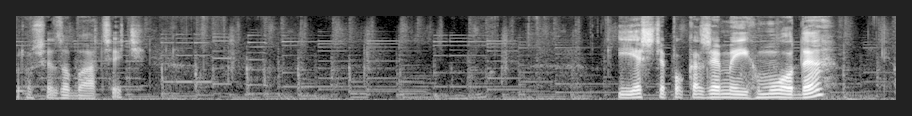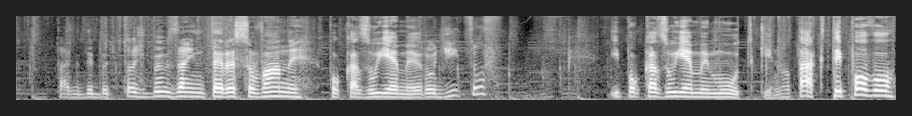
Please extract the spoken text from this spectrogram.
proszę zobaczyć. I jeszcze pokażemy ich młode. Tak, gdyby ktoś był zainteresowany, pokazujemy rodziców i pokazujemy młódki. No tak, typowo,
